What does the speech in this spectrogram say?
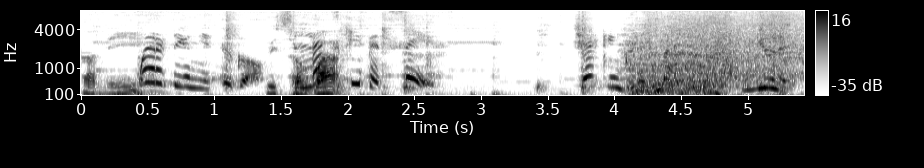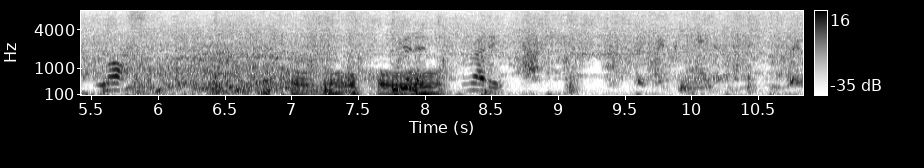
ตอนนี้ Where do you need to go? With some Let's back. keep it safe. Checking prismatic. Unit lost. โอ้โห โอ้โห Unit ready. They make it. They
